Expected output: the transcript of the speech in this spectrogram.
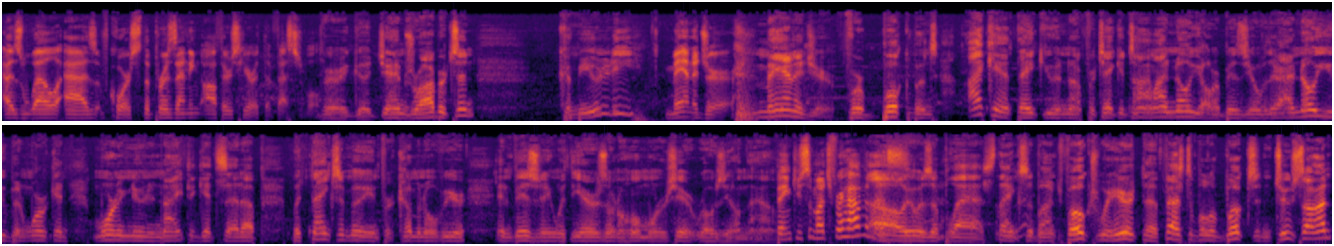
as well as, of course, the presenting authors here at the festival. Very good, James Robertson, community Manager. manager for Bookman's. I can't thank you enough for taking time. I know y'all are busy over there. I know you've been working morning, noon, and night to get set up. But thanks a million for coming over here and visiting with the Arizona homeowners here at Rosie on the House. Thank you so much for having oh, us. Oh, it was a blast. Thanks a bunch. Folks, we're here at the Festival of Books in Tucson,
